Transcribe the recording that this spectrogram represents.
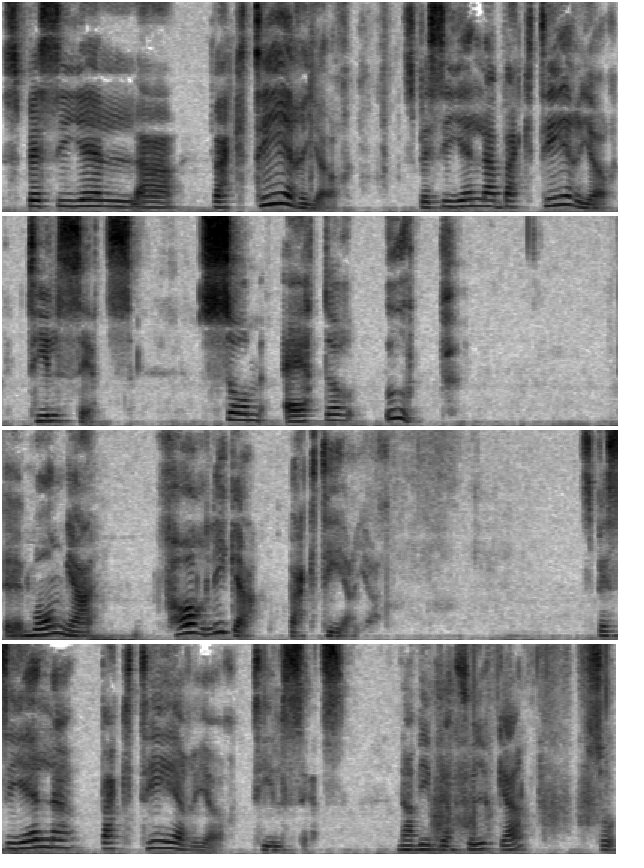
Speciella bakterier. Speciella bakterier tillsätts som äter upp eh, många farliga bakterier. Speciella bakterier tillsätts. När vi blir sjuka så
